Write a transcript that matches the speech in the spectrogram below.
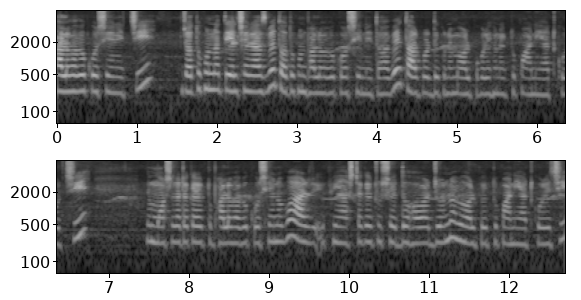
ভালোভাবে কষিয়ে নিচ্ছি। যতক্ষণ না তেল ছেড়ে আসবে, ততক্ষণ ভালোভাবে কষিয়ে নিতে হবে। তারপর দেখুন আমি অল্প করে এখানে একটু পানি অ্যাড করছি। মশলাটাকে একটু ভালোভাবে কষিয়ে নেব। আর পেঁয়াজটাকে একটু সেদ্ধ হওয়ার জন্য আমি অল্প একটু পানি অ্যাড করেছি।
